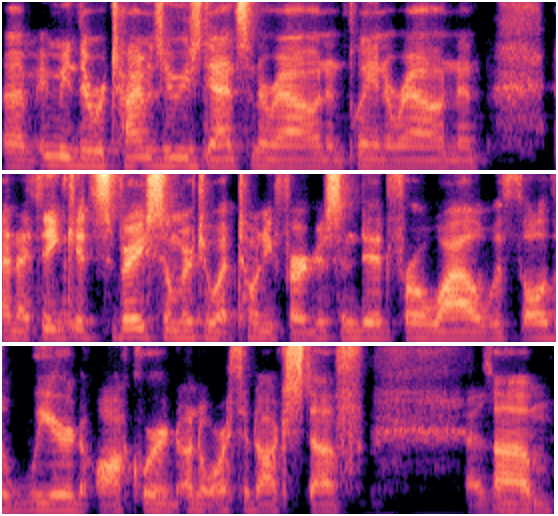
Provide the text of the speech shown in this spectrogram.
Um, I mean, there were times he was dancing around and playing around, and and I think it's very similar to what Tony Ferguson did for a while with all the weird, awkward, unorthodox stuff. Um,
